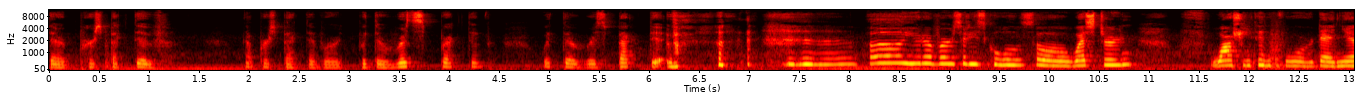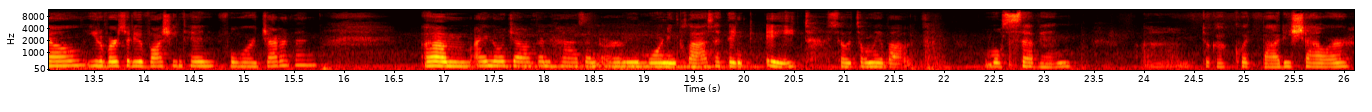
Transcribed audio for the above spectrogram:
their perspective, not perspective, or with their respective, with their respective oh, university school, So Western Washington for Danielle, University of Washington for Jonathan. Um, I know Jonathan has an early morning class, I think 8, so it's only about almost 7. Um, took a quick body shower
